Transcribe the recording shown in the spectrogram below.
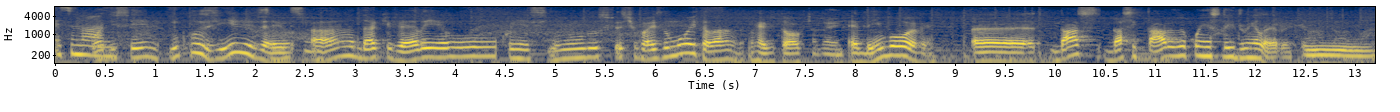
esse nome. Pode ser. Inclusive, velho, a Dark Valley eu conheci em um dos festivais do Moita lá, no Heavy Talk. Também. É bem boa, velho. É, das, das citadas eu conheço Daydream Eleven. E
